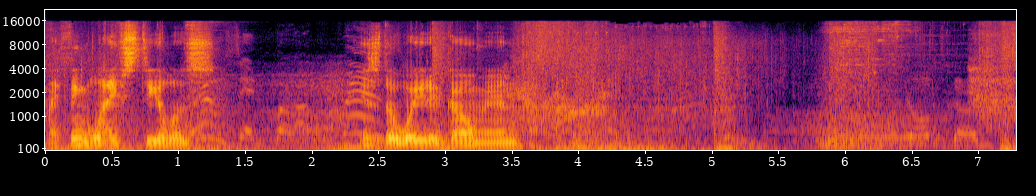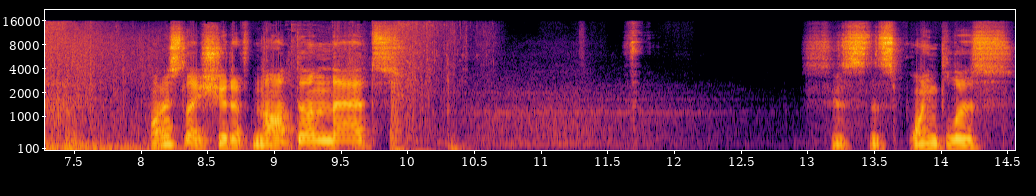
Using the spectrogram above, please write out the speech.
I think Lifesteal is is the way to go, man. Honestly, I should have not done that. It's, it's pointless.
